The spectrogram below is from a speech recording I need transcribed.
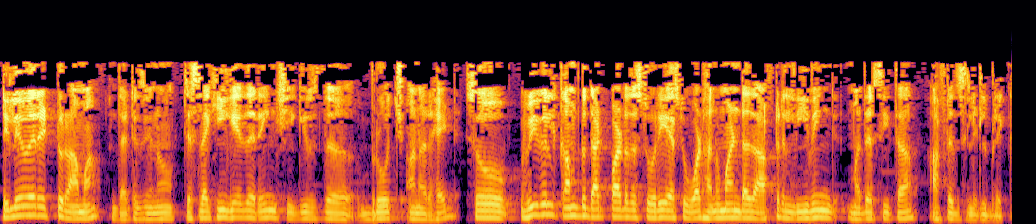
deliver it to Rama. That that is, you know, just like he gave the ring, she gives the brooch on her head. So we will come to that part of the story as to what Hanuman does after leaving Mother Sita after this little break.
